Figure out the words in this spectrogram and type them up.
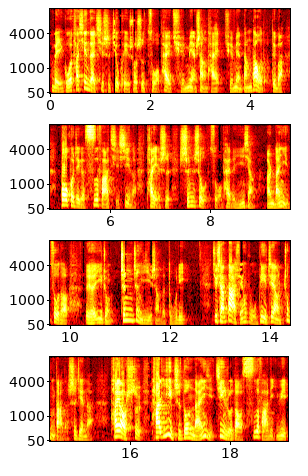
美国它现在其实就可以说是左派全面上台、全面当道的，对吧？包括这个司法体系呢，它也是深受左派的影响，而难以做到呃一种真正意义上的独立。就像大选舞弊这样重大的事件呢。他要是他一直都难以进入到司法领域，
